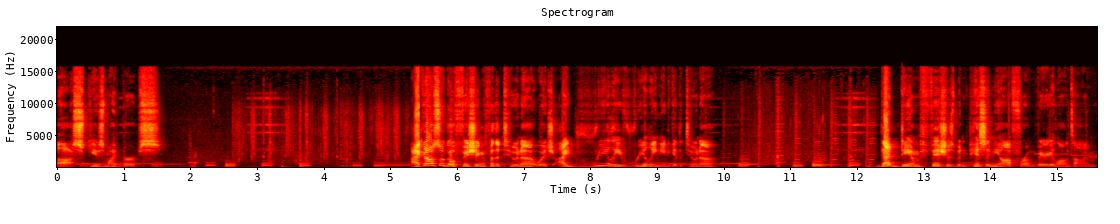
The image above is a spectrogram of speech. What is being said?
Ah, excuse my burps. I can also go fishing for the tuna, which I really, really need to get the tuna. That damn fish has been pissing me off for a very long time.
